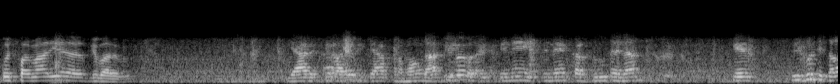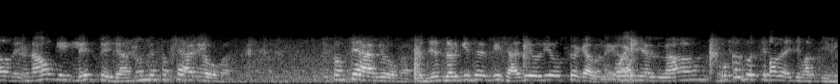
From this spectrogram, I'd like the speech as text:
کچھ فرما دیا اس کے بارے میں۔ یار اس کے بارے میں کیا فرماؤں۔ اتنے اتنے کرتوت ہے نا کہ دیکھو کتاب ہے گناہوں کی ایک لسٹ ہے جانوں میں سب سے آگے ہوگا۔ سب سے آگے ہوگا۔ جس لڑکی سے اس کی شادی ہو رہی ہے اس کا کیا بنے گا؟ اللہ۔ وہ کل اچھی بات آئی تھی بھاگتی ہوئی؟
